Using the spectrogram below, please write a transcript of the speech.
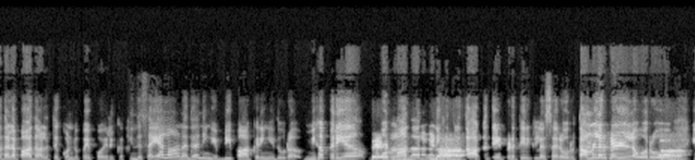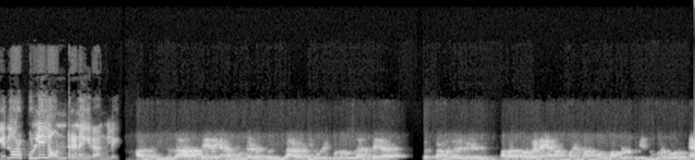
அதள பாதாளத்துக்கு கொண்டு போய் போயிருக்கு. இந்த செயலானதை நீங்க எப்படி பாக்குறீங்க? இது ஒரு மிகப்பெரிய பொருளாதார வணிகத்துல தாக்கத்தை ஏற்படுத்தி இருக்குல்ல சார். ஒரு தமிழர்கள் ஒரு ஏதோ ஒரு புள்ளியில ஒன்றிணைகிறாங்களே இதுதான் தேவையான முன்னெடுப்பு. இந்த அரசியல் விழிப்புணர்வு தான் தேவை. இப்ப தமிழர்கள் அதான் சொல்றேனே நம்ம நம்ம அவ்வளவு பெரிய நுகர்வோருங்க.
